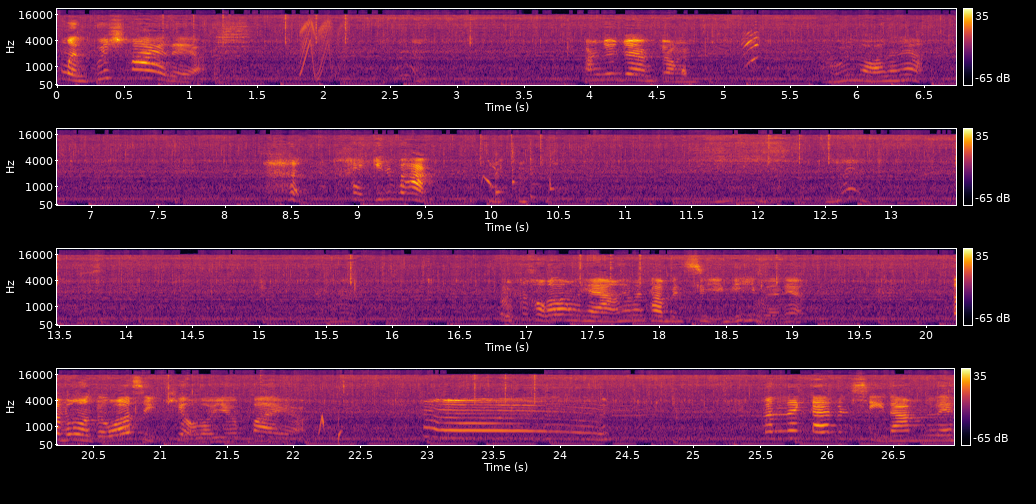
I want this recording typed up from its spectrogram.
เหมือนกุ้ยช่ายเลยอะอืมอันนี้แดงจังโอ้ยร้อนแล้วเนี่ย ใครกินผัก คือเขากำลังพยายามให้มันทำเป็นสีนี้อยู่แล้วเนี่ย แต่มันเหมือนกับว่าสีเขียวเราเยอะไปอะอืมมันเลยกลายเป็นสีดำเลย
